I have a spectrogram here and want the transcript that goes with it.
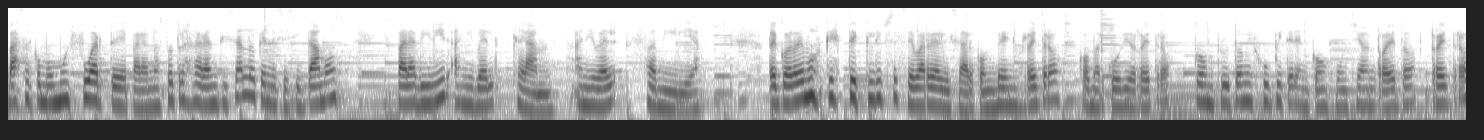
va a ser como muy fuerte para nosotros garantizar lo que necesitamos para vivir a nivel clan, a nivel familia. Recordemos que este eclipse se va a realizar con Venus retro, con Mercurio retro, con Plutón y Júpiter en conjunción retro, retro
